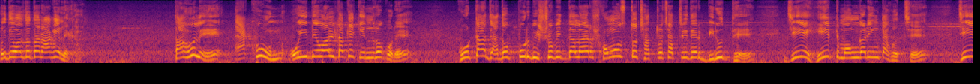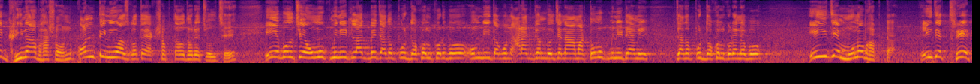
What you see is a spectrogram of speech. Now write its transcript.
ওই দেওয়াল তো তার আগে লেখা। তাহলে এখন ওই দেওয়ালটাকে কেন্দ্র করে গোটা যাদবপুর বিশ্ববিদ্যালয়ের সমস্ত ছাত্রছাত্রীদের বিরুদ্ধে যে হেট মঙ্গারিংটা হচ্ছে যে ঘৃণা ভাষণ কন্টিনিউয়াস গত এক সপ্তাহ ধরে চলছে, এ বলছে, অমুক মিনিট লাগবে, যাদবপুর দখল করব। অমনি তখন আরেকজন বলছে, না, আমার তমুক মিনিটে আমি যাদবপুর দখল করে নেব। এই যে মনোভাবটা, এই যে থ্রেট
